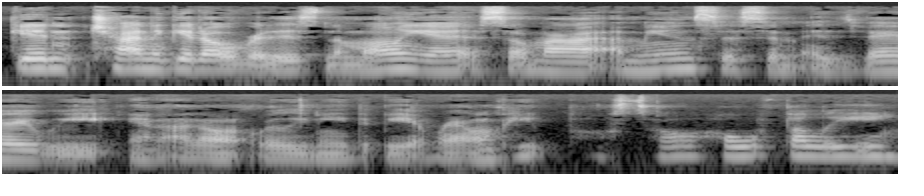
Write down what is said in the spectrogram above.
getting trying to get over this pneumonia. So my immune system is very weak and I don't really need to be around people. So hopefully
